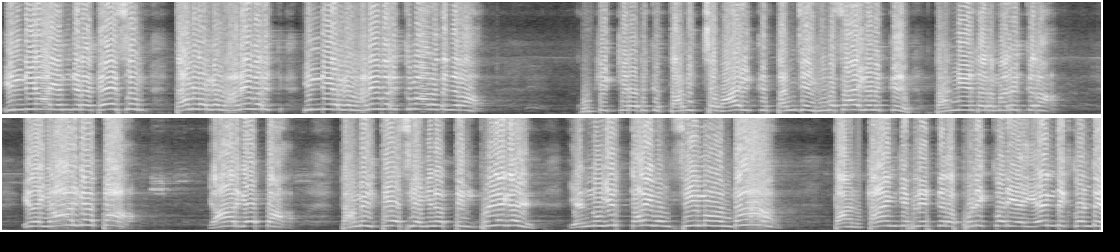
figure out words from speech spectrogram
இந்தியா என்கிற தேசம் தமிழர்கள் அனைவருக்கு இந்தியர்கள் அனைவருக்குமானதுங்கிறான் குடிக்கிறதுக்கு தவிச்ச வாய்க்கு தஞ்சை விவசாயிகளுக்கு தண்ணீர் தர மறுக்கிறான் இதை யார் கேட்பா யார் கேட்பா தமிழ் தேசிய இனத்தின் பிள்ளைகள் என் தலைவன் சீமான் தான். தான் தாங்கி நிற்கிற புலிக்கொடியை ஏந்தி கொண்டு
